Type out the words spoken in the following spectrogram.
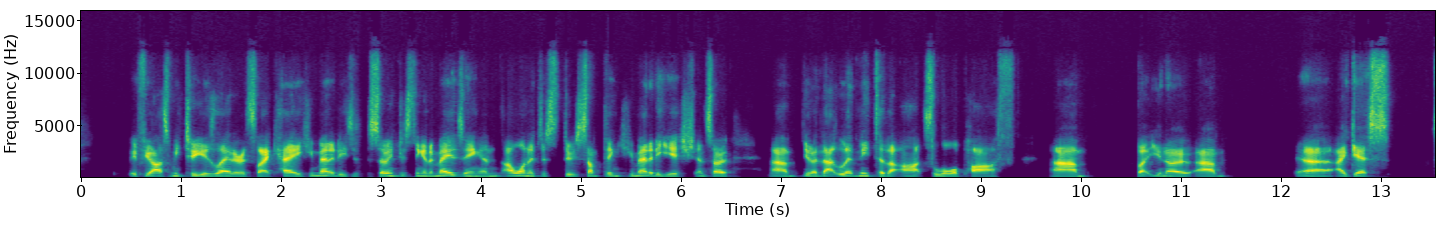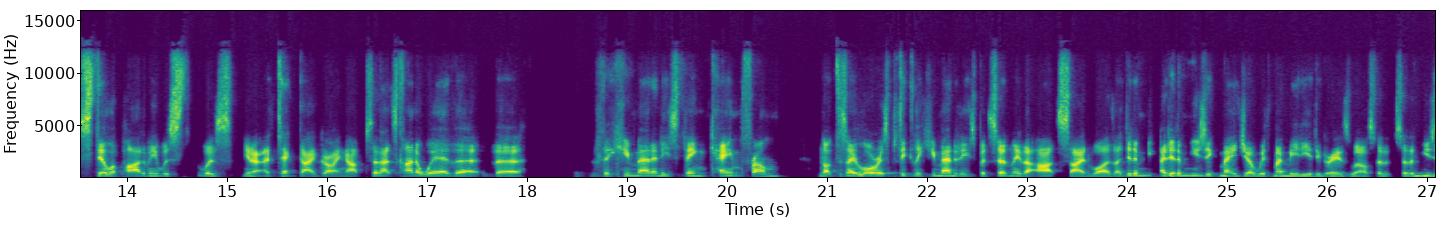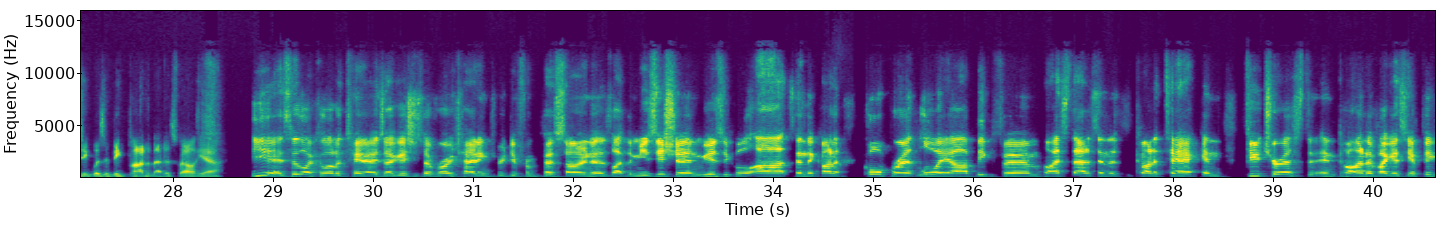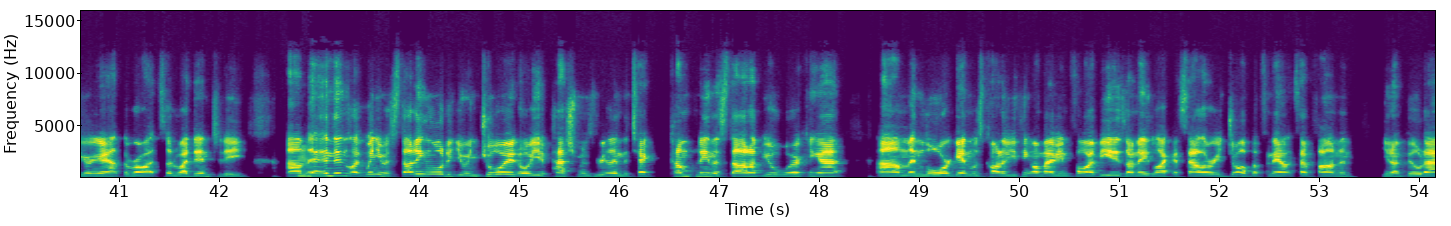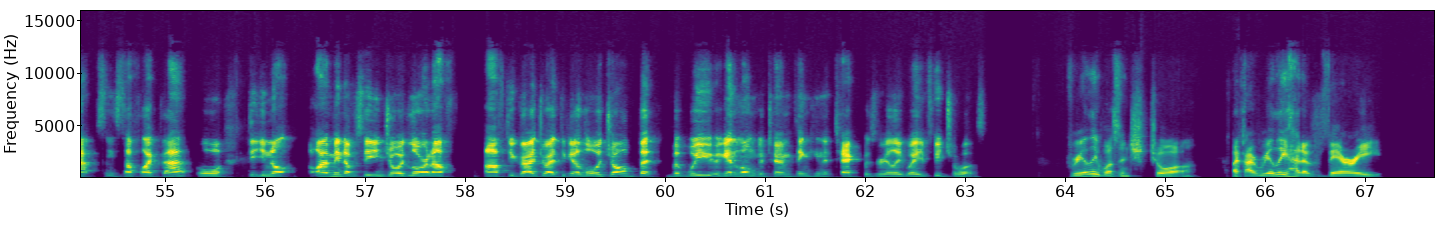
if you ask me two years later, it's like, hey, humanities is so interesting and amazing, and I want to just do something humanity-ish. And so, um, you know, that led me to the arts law path. Um, but you know, um, uh, I guess still a part of me was was you know a tech guy growing up. So that's kind of where the the the humanities thing came from. Not to say law is particularly humanities, but certainly the arts side was. I did a I did a music major with my media degree as well. So so the music was a big part of that as well. Yeah. Yeah, so like a lot of teenagers, I guess you're sort of rotating through different personas, like the musician, musical arts, and the kind of corporate lawyer, big firm, high status, and the kind of tech and futurist, and kind of, I guess, you're figuring out the right sort of identity. Um, mm. And then, like when you were studying law, did you enjoy it, or your passion was really in the tech company and the startup you were working at? Um, and law again was kind of you think, oh, maybe in five years I need like a salary job, but for now it's have fun and you know build apps and stuff like that. Or did you not? I mean, obviously you enjoyed law enough after you graduate to get a law job, but but were you again longer term thinking that tech was really where your future was? Really wasn't sure. Like I really had a very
